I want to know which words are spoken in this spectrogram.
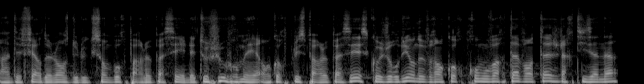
un des fers de lance du Luxembourg par le passé, il est toujours, mais encore plus par le passé, est-ce qu'aujourd'hui on devrait encore promouvoir davantage l'artisanat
